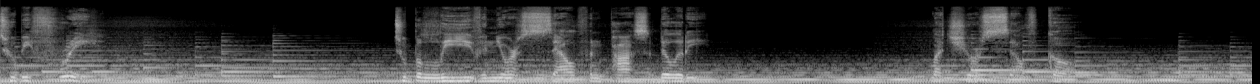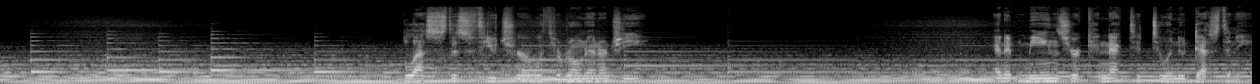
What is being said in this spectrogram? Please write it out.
to be free to believe in yourself and possibility. Let yourself go. Bless this future with your own energy. And it means you're connected to a new destiny.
